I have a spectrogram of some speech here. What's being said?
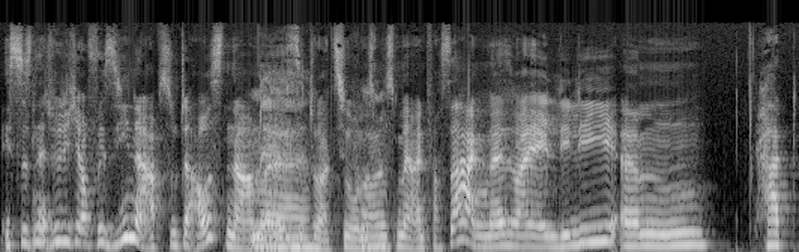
ist es natürlich auch für sie eine absolute Ausnahmesituation, ja, das muss man einfach sagen. Ne? Weil Lilly ähm, hat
